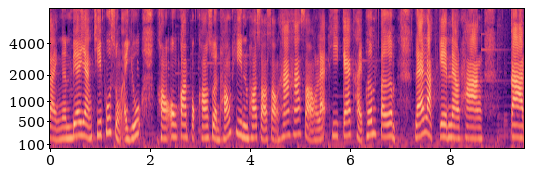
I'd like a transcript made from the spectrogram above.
จ่ายเงินเบี้ยยังชีพผู้สูงอายุ ขององค์กรปกครองส่วนท้องถิ่น พศ 2552 และที่แก้ไขเพิ่มเติม และหลักเกณฑ์แนวทางการ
